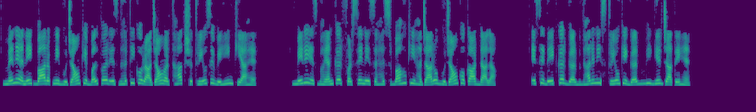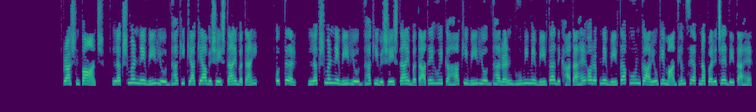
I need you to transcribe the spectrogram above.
मैंने अनेक बार अपनी भुजाओं के बल पर इस धरती को राजाओं अर्थात क्षत्रियों से विहीन किया है। मेरे इस भयंकर फरसे ने सहस्रबाहु की हज़ारों भुजाओं को काट डाला। इसे देखकर गर्भधारिणी स्त्रियों के गर्भ भी गिर जाते हैं। प्रश्न पाँच। लक्ष्मण ने वीर योद्धा की क्या क्या विशेषताएँ बताई? उत्तर लक्ष्मण ने वीर योद्धा की विशेषताएँ बताते हुए कहा कि वीर योद्धा रणभूमि में वीरता दिखाता है और अपने वीरतापूर्ण कार्यों के माध्यम से अपना परिचय देता है।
